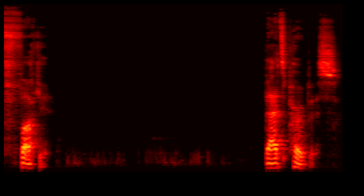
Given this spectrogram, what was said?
fuck it. That's purpose.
